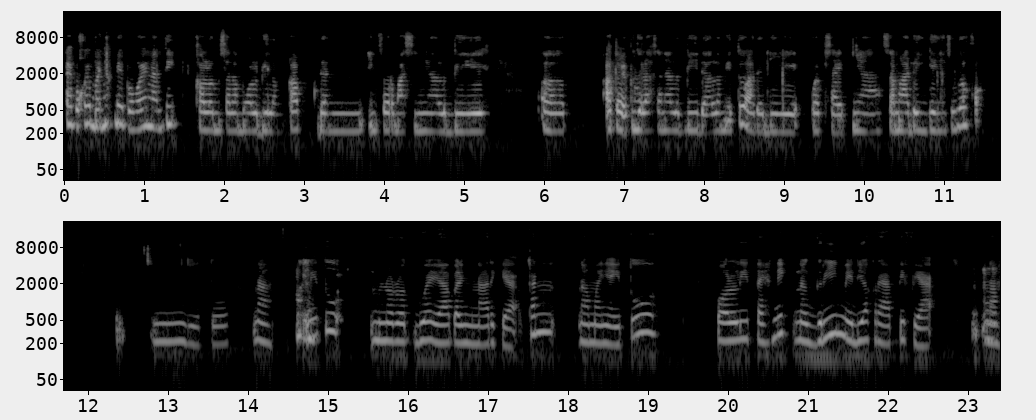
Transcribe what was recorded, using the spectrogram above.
eh pokoknya banyak deh pokoknya nanti kalau misalnya mau lebih lengkap dan informasinya lebih uh, atau penjelasannya lebih dalam itu ada di websitenya. Sama ada IG-nya juga kok. Hmm gitu. Nah ini tuh menurut gue ya paling menarik ya. Kan namanya itu Politeknik Negeri Media Kreatif ya. Nah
